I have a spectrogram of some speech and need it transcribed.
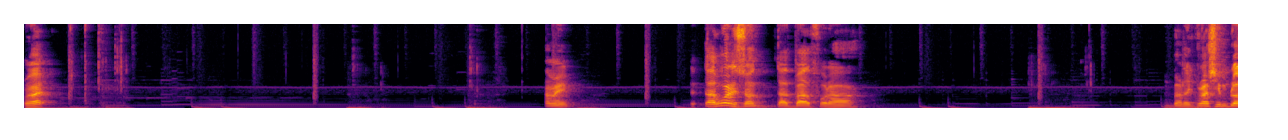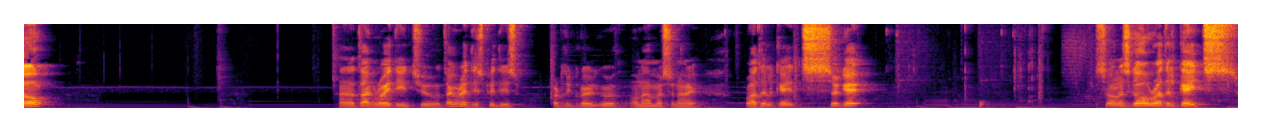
Right? I mean, that one is not that bad for a... But a crushing blow and attack rating too. Attack rating speed is particularly good on a mercenary. Rattle cage. Okay. So let's go rattle cage.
